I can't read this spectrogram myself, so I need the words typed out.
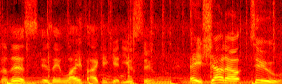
Now this is a life I can get used to. Hey, shout out to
